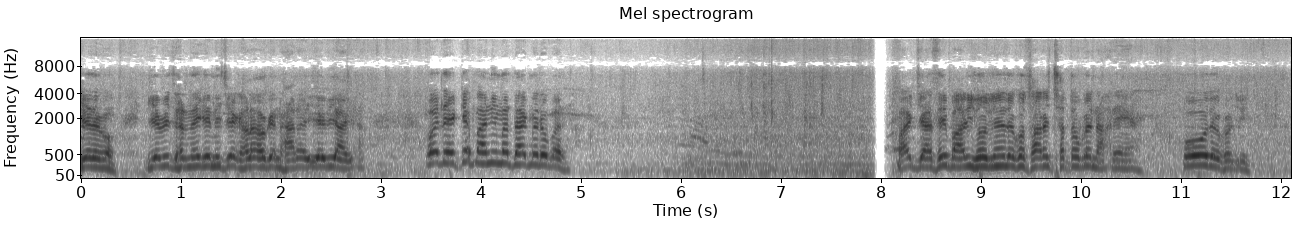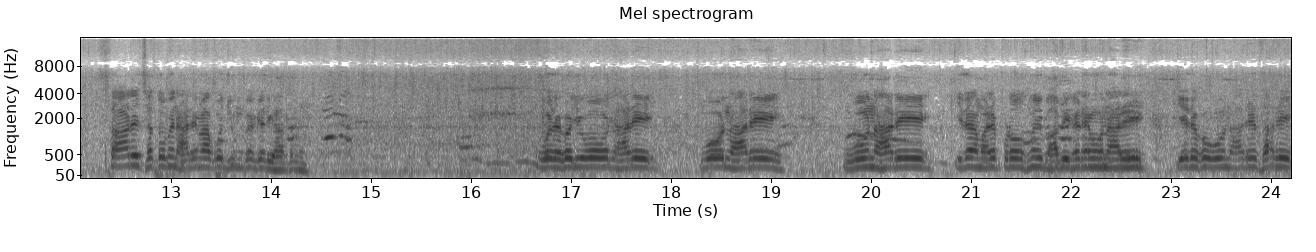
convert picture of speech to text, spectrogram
ये देखो, ये भी झरने के नीचे खड़ा होकर नहा रहा है, ये भी आ गया। वो देख के पानी मत फेंक मेरे ऊपर। भाई, जैसे ही बारिश हो रही है, देखो, सारे छतों पे नहा रहे हैं। वो देखो जी, सारे छतों पे नहा रहे मैं आपको जूम करके दिखाता हूँ। वो देखो जी, वो नहारे वो नहारे वो नहारे इधर हमारे पड़ोस में भाभी खड़े हैं, वो नहारे ये देखो, वो नहारे सारे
